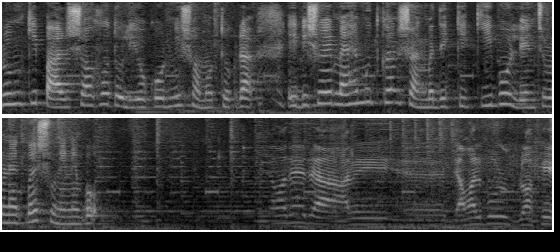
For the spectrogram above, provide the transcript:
রুমকি পাল সহ দলীয় কর্মী সমর্থকরা। এই বিষয়ে মেহমুদ খান সাংবাদিককে কি বললেন, চলুন একবার শুনে নেব। আমাদের আমি জামালপুর ব্লকে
